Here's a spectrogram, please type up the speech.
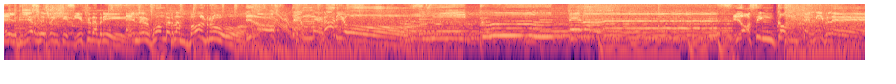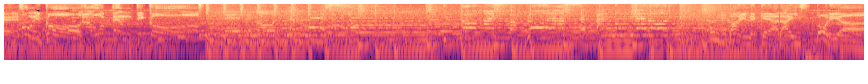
El viernes 27 de abril, en el Wonderland Ballroom, Los Temerarios. Si tú te vas, Los incontenibles, únicos, auténticos. Un baile que hará historia.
